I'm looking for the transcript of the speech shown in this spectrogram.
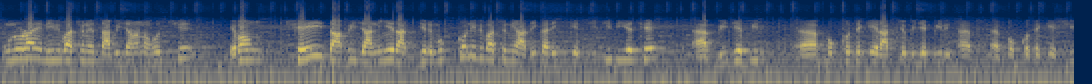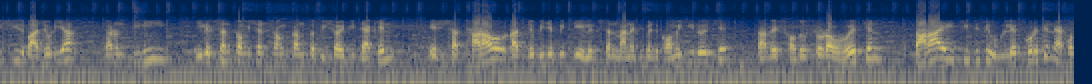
পুনরায় নির্বাচনের দাবি জানানো হচ্ছে এবং সেই দাবি জানিয়ে রাজ্যের মুখ্য নির্বাচনী আধিকারিককে চিঠি দিয়েছে বিজেপির পক্ষ থেকে, রাজ্য বিজেপির পক্ষ থেকে শিশির বাজরিয়া, কারণ তিনি ইলেকশন কমিশন সংক্রান্ত বিষয়টি দেখেন। এর ছাড়াও রাজ্য বিজেপির যে ইলেকশন ম্যানেজমেন্ট কমিটি রয়েছে, তাদের সদস্যরাও রয়েছেন। তারা এই চিঠিতে উল্লেখ করেছেন, এখন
